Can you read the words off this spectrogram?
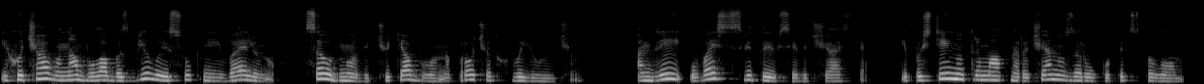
І хоча вона була без білої сукні і велюну, все одно відчуття було напрочуд хвилюючим. Андрій увесь світився від щастя і постійно тримав наречену за руку під столом,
